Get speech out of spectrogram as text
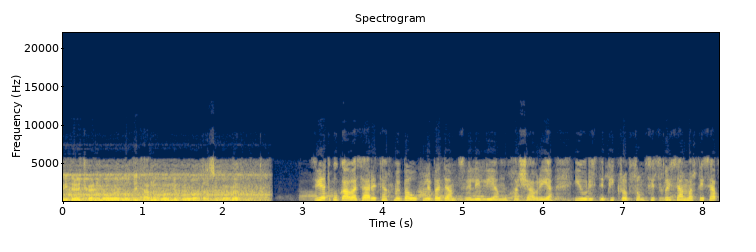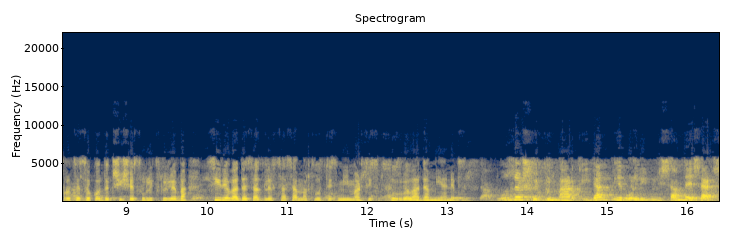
ვიდრე ჩვენ მოველოდით, ანუ გონებულ ვადაზე ბევრად მეტი. ზვიად კუკავას არ ეთანხმება უფლება დამცველი ლია მუხაშავრია. იურისტი ფიქრობს, რომ სიცხლის სამართლის საპროცესო კოდექსში შესული ცვლილება მცირევა და საძლევს სასამართლოსთვის მიმართვის მსურველ ადამიანებს. 27 მარტიდან 1 ივლისამდე ეს არის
